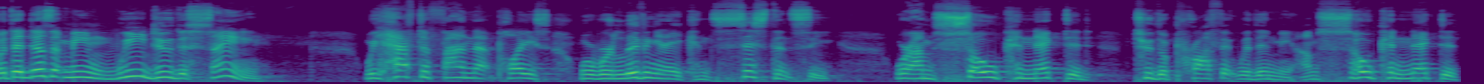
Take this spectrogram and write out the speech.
But that doesn't mean we do the same. We have to find that place where we're living in a consistency, where I'm so connected to the prophet within me. I'm so connected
